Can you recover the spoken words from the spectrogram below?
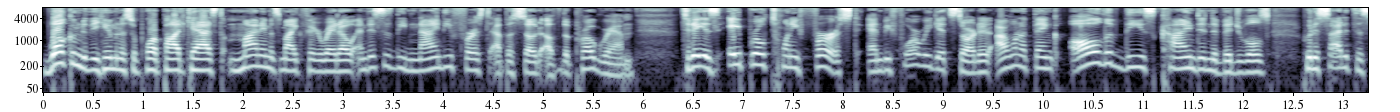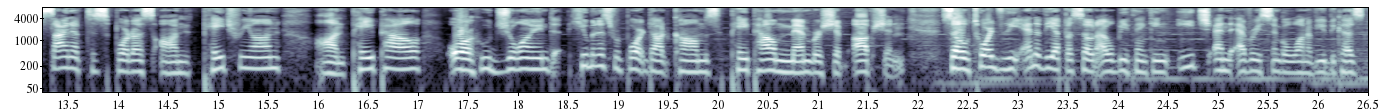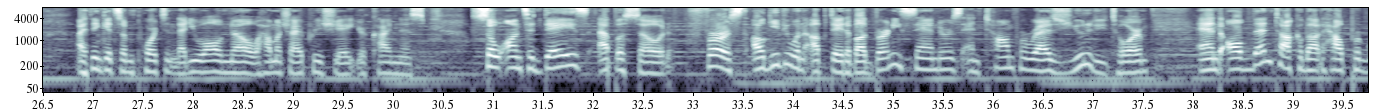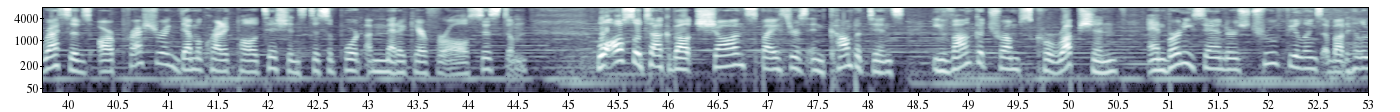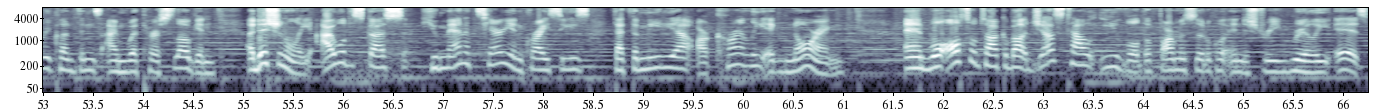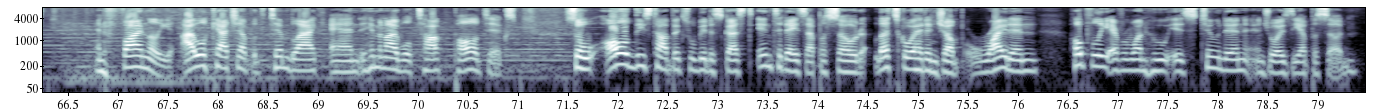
Welcome to the Humanist Report podcast. My name is Mike Figueredo, and this is the 91st episode of the program. Today is April 21st, and before we get started, I want to thank all of these kind individuals who decided to sign up to support us on Patreon, on PayPal, or who joined humanistreport.com's PayPal membership option. So, towards the end of the episode, I will be thanking each and every single one of you because I think it's important that you all know how much I appreciate your kindness. So, on today's episode, first, I'll give you an update about Bernie Sanders and Tom Perez Unity Tour, and I'll then talk about how progressives are pressuring Democratic politicians to support a Medicare for All system. We'll also talk about Sean Spicer's incompetence, Ivanka Trump's corruption, and Bernie Sanders' true feelings about Hillary Clinton's I'm with her slogan. Additionally, I will discuss humanitarian crises that the media are currently ignoring. And we'll also talk about just how evil the pharmaceutical industry really is. And finally, I will catch up with Tim Black and him and I will talk politics. So, all of these topics will be discussed in today's episode. Let's go ahead and jump right in. Hopefully, everyone who is tuned in enjoys the episode.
